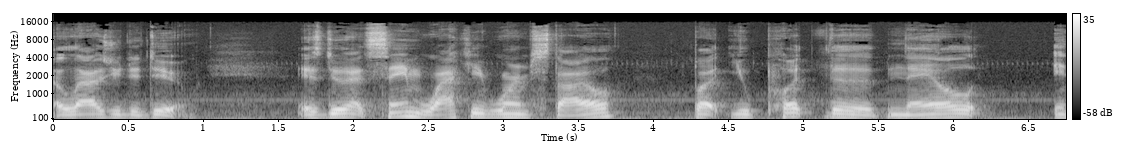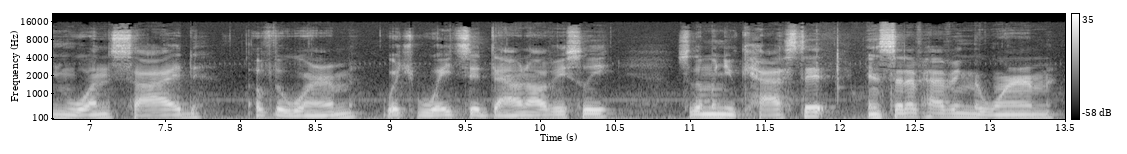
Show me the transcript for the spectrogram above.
allows you to do is do that same wacky worm style, but you put the nail in one side of the worm, which weights it down obviously. So then when you cast it, instead of having the worm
